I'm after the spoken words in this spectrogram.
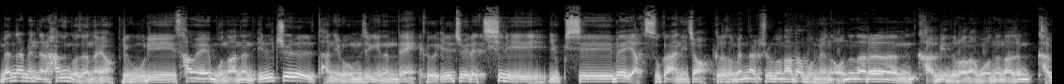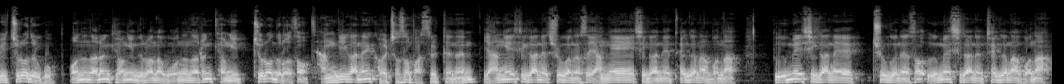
맨날 맨날 하는 거잖아요. 그리고 우리 사회의 문화는 일주일 단위로 움직이는데 그 일주일에 7이 60의 약수가 아니죠. 그래서 맨날 출근하다 보면 어느 날은 갑이 늘어나고 어느 날은 갑이 줄어들고 어느 날은 경이 늘어나고 어느 날은 경이 줄어들어서 장기간에 걸쳐서 봤을 때는 양의 시간에 출근해서 양의 시간에 퇴근하거나 음의 시간에 출근해서 음의 시간에 퇴근하거나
